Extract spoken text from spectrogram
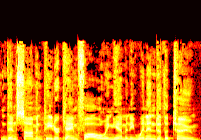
And then Simon Peter came following him, and he went into the tomb.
